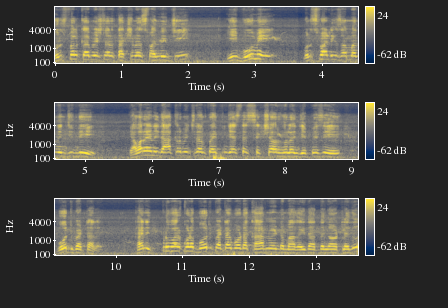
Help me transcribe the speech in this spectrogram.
మున్సిపల్ కమిషనర్ తక్షణం స్పందించి ఈ భూమి మున్సిపాలిటీకి సంబంధించింది ఎవరైనా ఇది ఆక్రమించడానికి ప్రయత్నం చేస్తే శిక్ష అర్హులు అని చెప్పేసి బోర్డు పెట్టాలి. కానీ ఇప్పటి వరకు కూడా బోర్డు పెట్టకపోవడం కారణం ఏంటో మాకు అయితే అర్థం కావట్లేదు.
